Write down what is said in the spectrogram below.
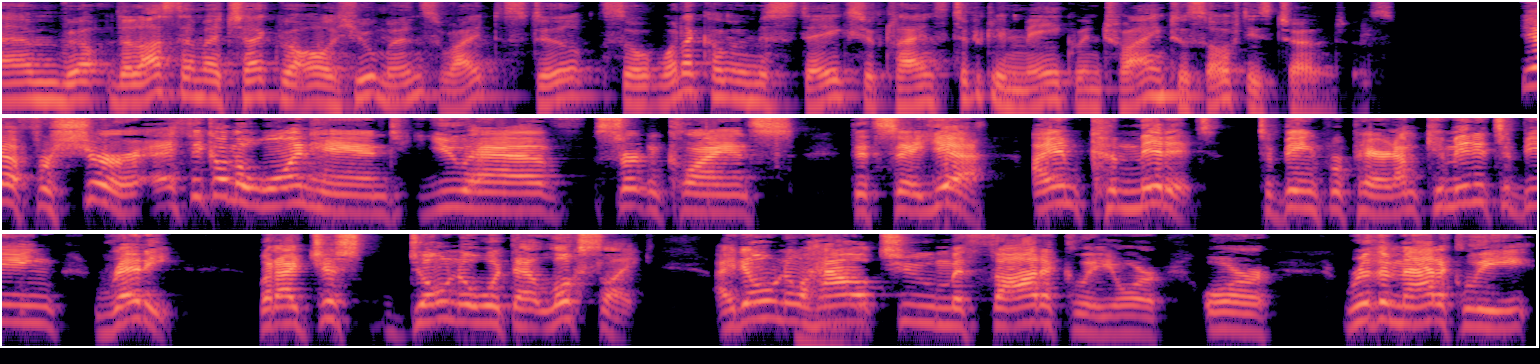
um, well, the last time I checked, we're all humans, right? Still. So, what are common mistakes your clients typically make when trying to solve these challenges? Yeah, for sure. I think on the one hand, you have certain clients that say, yeah, I am committed to being prepared. I'm committed to being ready, but I just don't know what that looks like. I don't know mm-hmm. how to methodically or or rhythmatically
